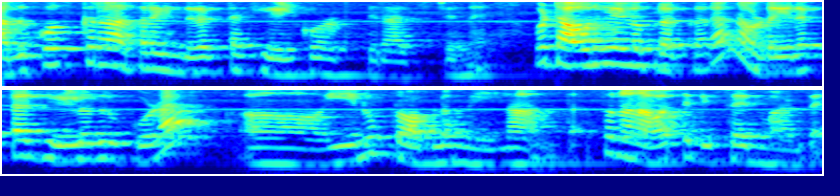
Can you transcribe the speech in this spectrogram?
ಅದಕ್ಕೋಸ್ಕರ ಆ ಥರ ಇಂಡೈರೆಕ್ಟಾಗಿ ಹೇಳ್ಕೊಂಡಿರ್ತೀರ ಅಷ್ಟೇ ಬಟ್ ಅವ್ರು ಹೇಳೋ ಪ್ರಕಾರ ನಾವು ಡೈರೆಕ್ಟಾಗಿ ಹೇಳಿದ್ರು ಕೂಡ ಏನೂ ಪ್ರಾಬ್ಲಮ್ ಇಲ್ಲ ಅಂತ. ಸೊ ನಾನು ಅವತ್ತೇ ಡಿಸೈಡ್ ಮಾಡಿದೆ.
